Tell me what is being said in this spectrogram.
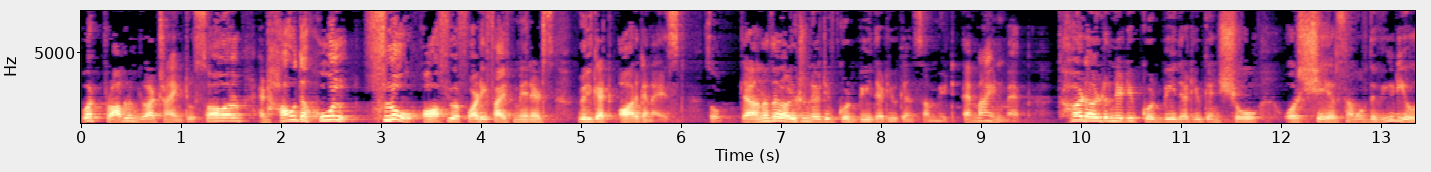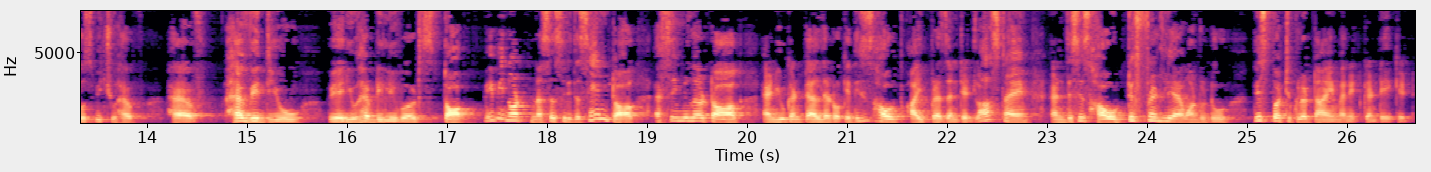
what problem you are trying to solve, and how the whole flow of your 45 minutes will get organized. So the another alternative could be that you can submit a mind map. Third alternative could be that you can show or share some of the videos which you have have have with you where you have delivered talk, maybe not necessarily the same talk, a similar talk, and you can tell that, okay, this is how I presented last time, and this is how differently I want to do this particular time, and it can take it,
